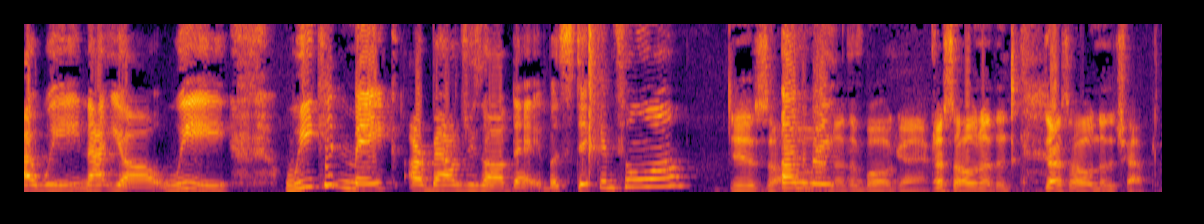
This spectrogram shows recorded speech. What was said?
I we not y'all we we could make our boundaries all day, but sticking to them Is a whole Unre- another ball game. That's a whole nother. That's a whole nother chapter.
